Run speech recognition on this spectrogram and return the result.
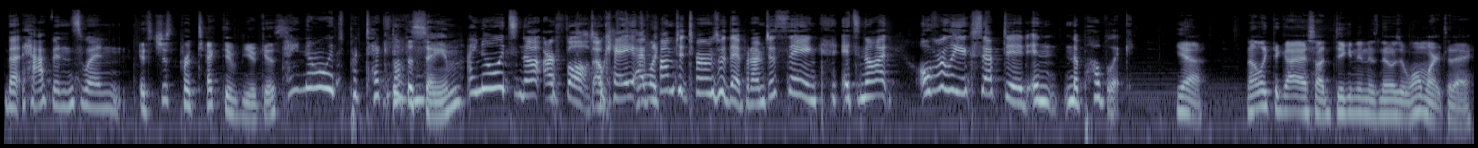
that happens when it's just protective mucus I know it's protective. it's not the same I know it's not our fault, okay? I've like- come to terms with it, but I'm just saying it's not overly accepted in the public. yeah not like the guy i saw digging in his nose at walmart today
